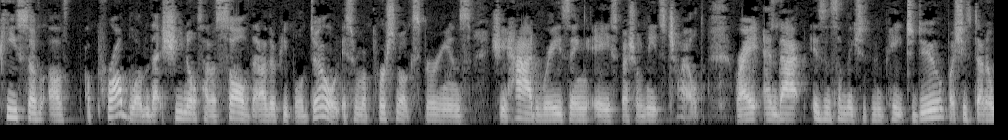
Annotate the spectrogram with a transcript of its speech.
piece of, of a problem that she knows how to solve that other people don't is from a personal experience she had raising a special needs child, right? And that isn't something she's been paid to do, but she's done a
